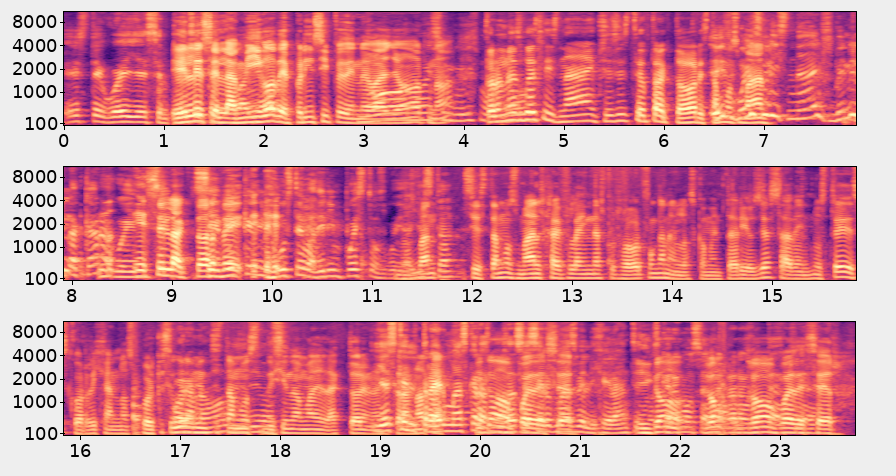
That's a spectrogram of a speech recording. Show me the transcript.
este güey es el. Él es el de amigo York. de Príncipe de Nueva No, York, no es ¿no? el mismo, Pero no, es. Wesley Snipes, es este otro actor, estamos es mal. Wesley Snipes, vele la cara, No, güey. es Se- el actor se ve de- que le gusta evadir impuestos, güey. Nos Ahí van- está. Si estamos mal, High Flyers, por favor pongan en los comentarios. Ya saben, ustedes corríjanos, porque seguramente estamos Dios. diciendo mal el actor en Y es nuestra que el nota. traer máscaras ¿Y nos hace puede ser, más beligerantes. ¿Y nos cómo, queremos cómo- agarrar cómo ahorita puede ser?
